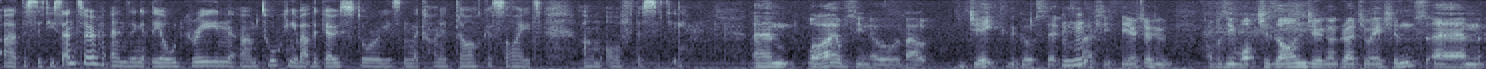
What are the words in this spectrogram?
uh, the city centre, ending at the Old Green, um, talking about the ghost stories and the kind of darker side um, of the city. Um, well, I obviously know about Jake, the ghost at Mhm. Massey Theatre, who obviously watches on during our graduations. Um,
